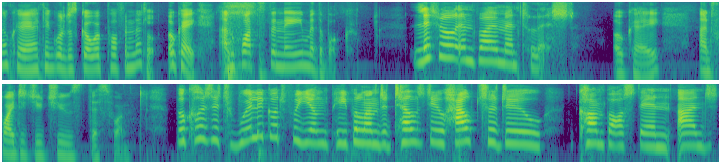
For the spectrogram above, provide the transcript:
Okay, I think we'll just go with Puffin Little. Okay. And what's the name of the book? Little Environmentalist. Okay. And why did you choose this one? Because it's really good for young people and it tells you how to do composting and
